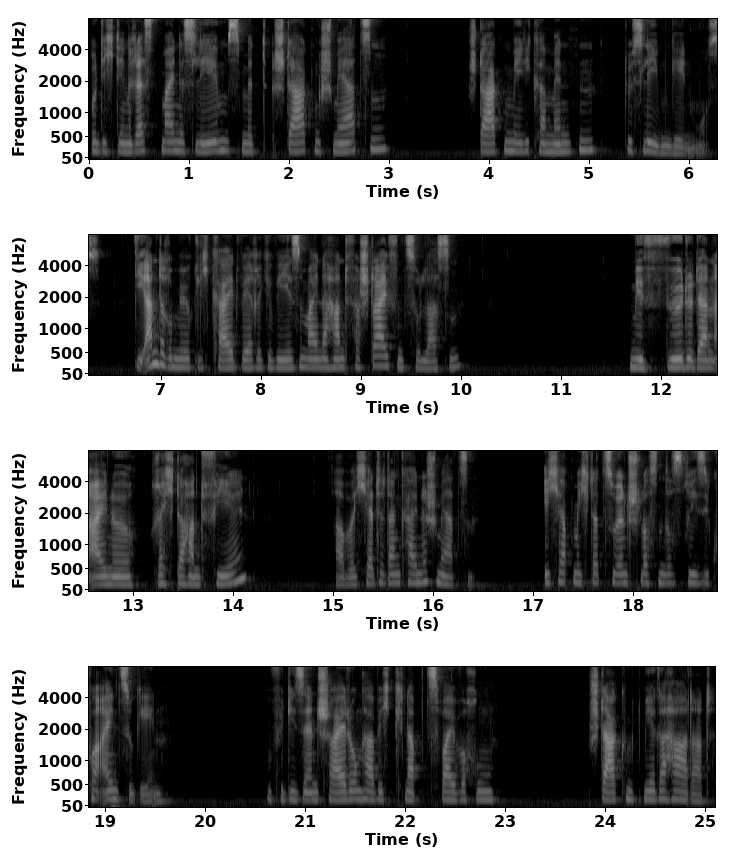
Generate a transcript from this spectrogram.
und ich den Rest meines Lebens mit starken Schmerzen, starken Medikamenten durchs Leben gehen muss. Die andere Möglichkeit wäre gewesen, meine Hand versteifen zu lassen mir würde dann eine rechte Hand fehlen, aber ich hätte dann keine Schmerzen. Ich habe mich dazu entschlossen, das Risiko einzugehen. Und für diese Entscheidung habe ich knapp zwei Wochen stark mit mir gehadert.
